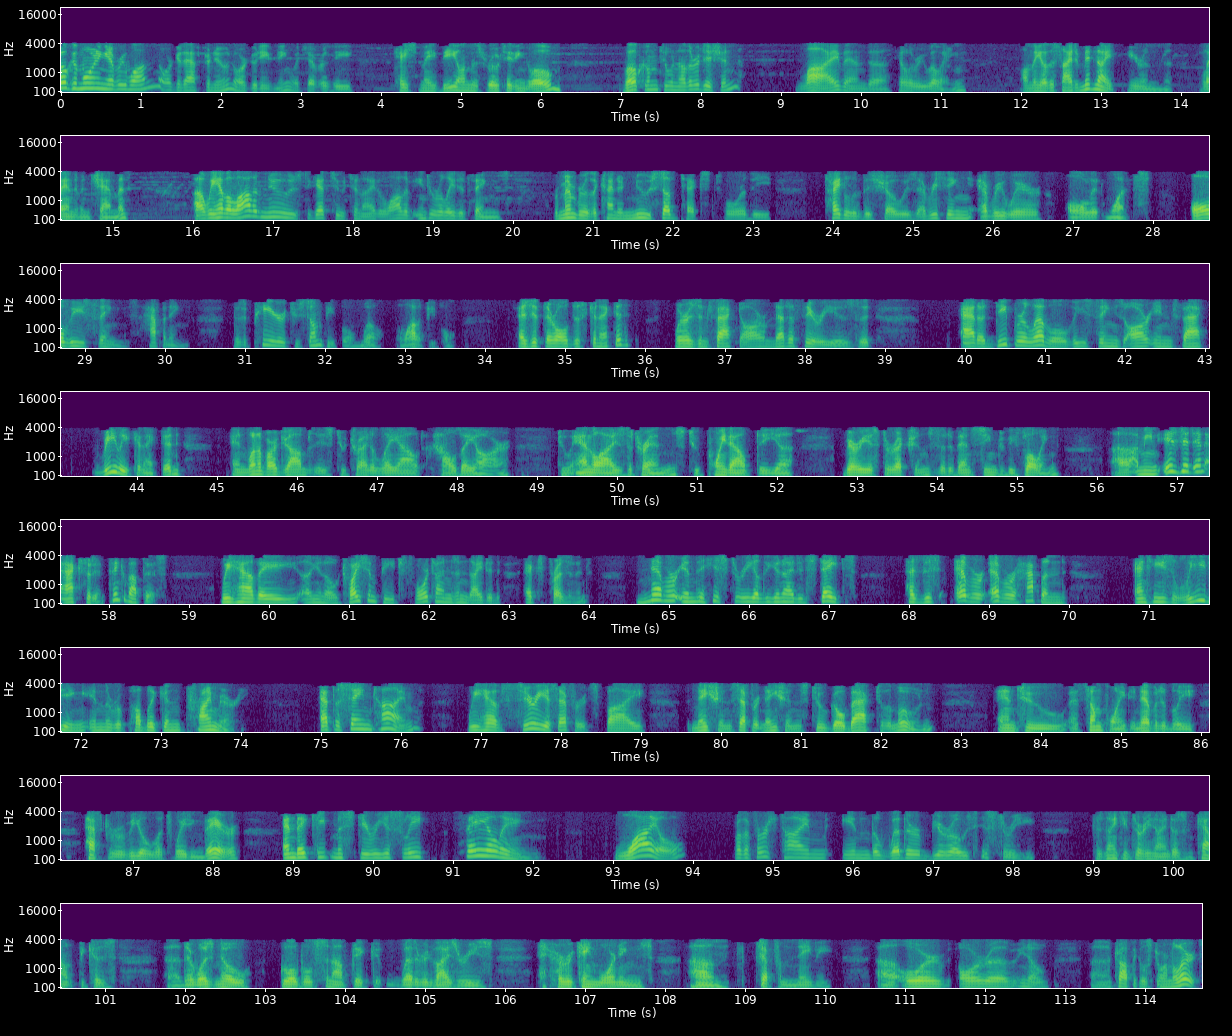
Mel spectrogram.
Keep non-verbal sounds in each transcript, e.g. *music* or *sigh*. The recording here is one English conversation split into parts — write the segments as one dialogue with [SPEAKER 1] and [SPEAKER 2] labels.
[SPEAKER 1] Well, good morning, everyone, or good afternoon, or good evening, whichever the case may be on this rotating globe. Welcome to another edition, live and uh, Hilary willing, on the other side of midnight here in the land of enchantment. Uh, we have a lot of news to get to tonight, a lot of interrelated things. Remember, the kind of new subtext for the title of this show is Everything, Everywhere, All at Once. All these things happening that appear to some people, well, a lot of people, as if they're all disconnected, whereas in fact our meta theory is that at a deeper level, these things are in fact really connected, and one of our jobs is to try to lay out how they are, to analyze the trends, to point out the uh, various directions that events seem to be flowing. Uh, I mean, is it an accident? Think about this we have a, a you know twice impeached, four times indicted ex-president. Never in the history of the United States has this ever ever happened, and he's leading in the Republican primary. At the same time, we have serious efforts by nations, separate nations, to go back to the moon and to, at some point, inevitably have to reveal what's waiting there and they keep mysteriously failing. While, for the first time in the Weather Bureau's history, because 1939 doesn't count because uh, there was no global synoptic weather advisories, hurricane warnings, um, except from the Navy, uh, or or uh, you know uh, tropical storm alerts.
